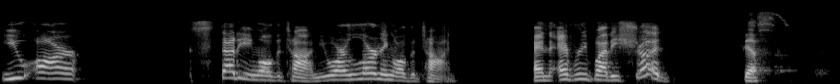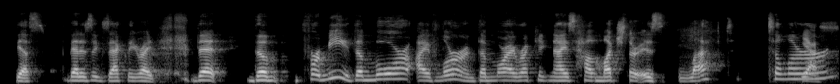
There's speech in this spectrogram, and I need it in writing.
you are studying all the time. You are learning all the time. And everybody should. Yes. Yes, that is exactly right. That the for me, the more I've learned, the more I recognize how much there is left to learn. Yes.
